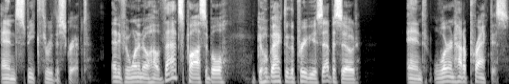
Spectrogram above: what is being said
and speak through the script. And if you want to know how that's possible, go back to the previous episode and learn how to practice.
